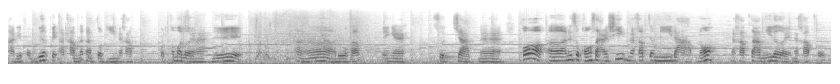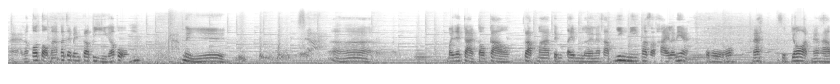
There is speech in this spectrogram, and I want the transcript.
อ่าเดี๋ยวผมเลือกเป็นอธรรมแล้วกันตัวนี้นะครับ กดเข้ามาเลยฮะนี่อ่าดูครับเป็นไงสุดจัดนะฮะก็ในส่วนของสายอาชีพนะครับจะมีดาบเนาะ นะครับตามนี้เลยนะครับผมอ่าแล้วก็ต่อมาก็จะเป็นกระบี่ครับผมนี่อ่าบรรยากาศเก่าๆกลับมาเต็มๆเลยนะครับ ยิ่งมีภาษาไทยแล้วเนี่ยโอ้โหนะสุดยอดนะครับ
